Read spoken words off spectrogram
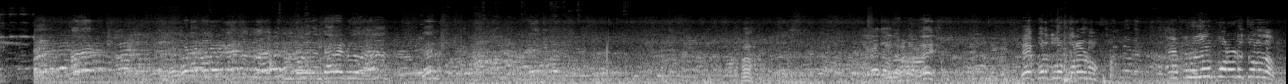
চলে যাও।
